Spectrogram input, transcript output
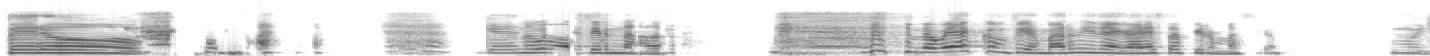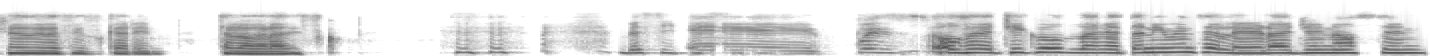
Pero. no voy a decir nada. no voy a confirmar ni negar esta afirmación. Muchas gracias, Karen. Te lo agradezco. Besitos. Eh, pues, o sea, chicos, la neta, anímense a leer a Jane Austen.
